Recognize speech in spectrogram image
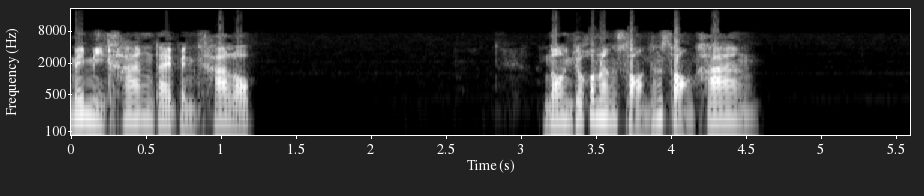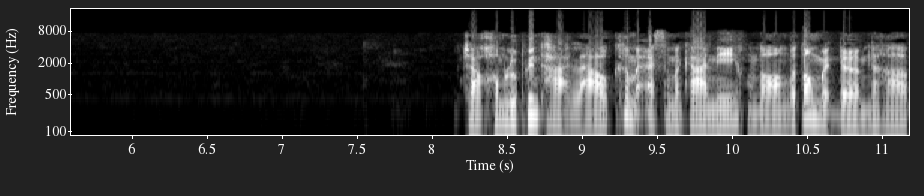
ไม่มีข้างใดเป็นค่าลบ น้องยกกำลังสองทั้งสองข้าง จากความรู้พื้นฐานแล้วเครื่องหมายสมการนี้ของน้องก็ต้องเหมือนเดิมนะครับ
